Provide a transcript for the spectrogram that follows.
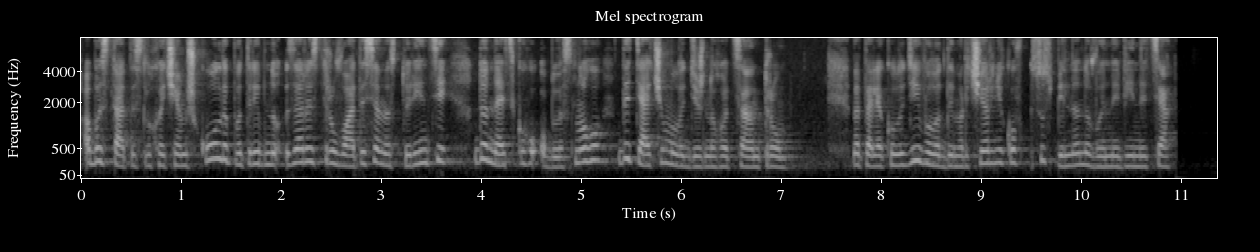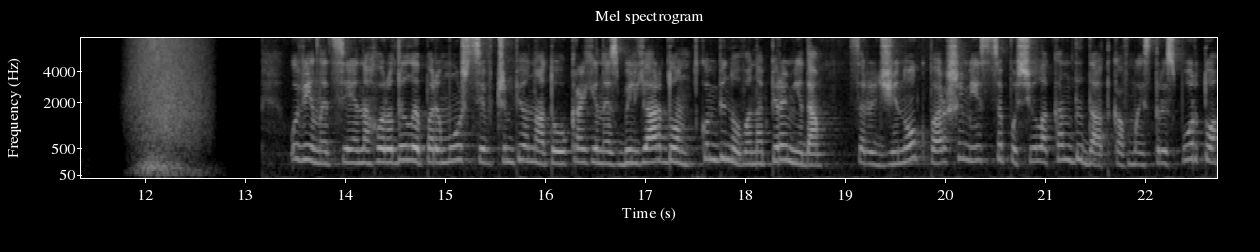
Аби стати слухачем школи, потрібно зареєструватися на сторінці Донецького обласного дитячо-молодіжного центру. Наталя Колодій, Володимир Черніков, Суспільне новини Вінниця. У Вінниці нагородили переможців чемпіонату України з більярду Комбінована піраміда. Серед жінок перше місце посіла кандидатка в майстри спорту,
